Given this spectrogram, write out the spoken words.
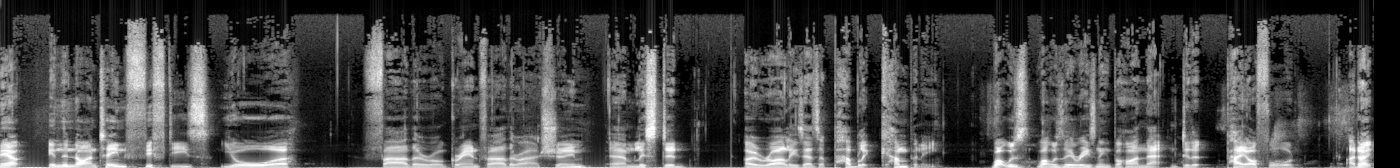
Now, in the 1950s, your father or grandfather, I assume, um, listed O'Reilly's as a public company. What was what was their reasoning behind that? Did it pay off, or I don't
